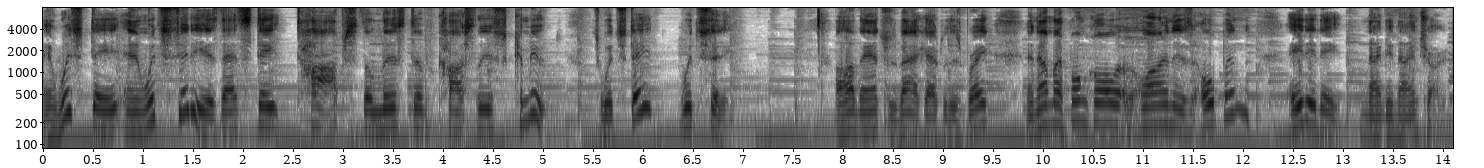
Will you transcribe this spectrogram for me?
And which state and which city is that state tops the list of costliest commute? So which state, which city? I'll have the answers back after this break. And now my phone call line is open 888 99 chart.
